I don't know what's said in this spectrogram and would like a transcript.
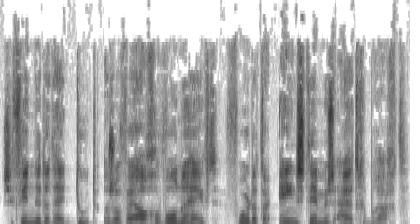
Ze vinden dat hij doet alsof hij al gewonnen heeft voordat er één stem is uitgebracht.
